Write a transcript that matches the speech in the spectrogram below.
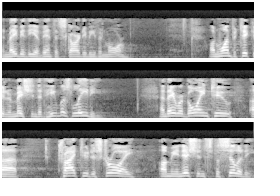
And maybe the event that scarred him even more. On one particular mission that he was leading, and they were going to uh, try to destroy a munitions facility,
